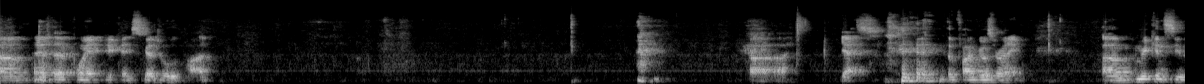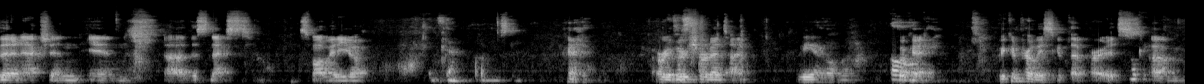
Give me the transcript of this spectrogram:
Um, and at that point, it can schedule the pod. Uh, yes, the pod goes running. Um, we can see that in action in uh, this next small video. It's done. Almost done. Are we very short on time? We are over. Oh, Okay. okay. We can probably skip that part. It's Okay. um,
